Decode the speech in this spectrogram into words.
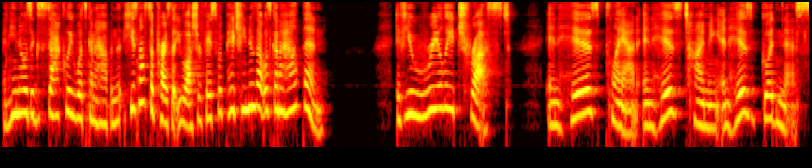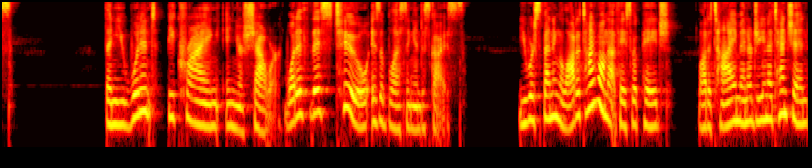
and He knows exactly what's going to happen, He's not surprised that you lost your Facebook page. He knew that was going to happen. If you really trust in His plan, in His timing, in His goodness, then you wouldn't be crying in your shower. What if this too is a blessing in disguise? You were spending a lot of time on that Facebook page, a lot of time, energy, and attention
